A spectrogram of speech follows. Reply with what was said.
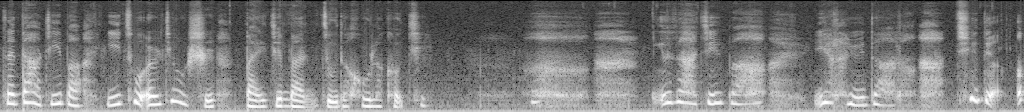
在大鸡巴一蹴而就时，白洁满足的呼了口气：“你的大鸡巴。”越来越大了，轻点儿，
